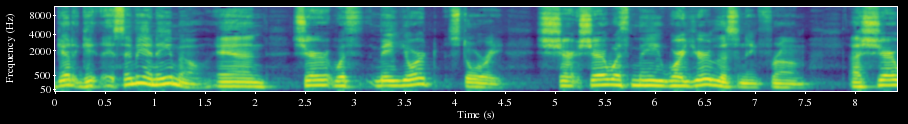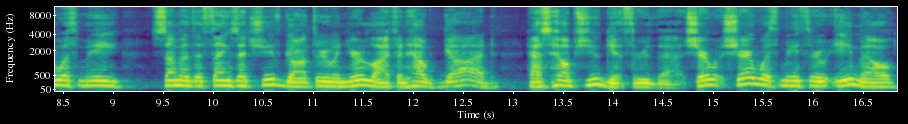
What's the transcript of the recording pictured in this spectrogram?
get, get send me an email and share with me your story. Share, share with me where you're listening from. Uh, share with me some of the things that you've gone through in your life and how God has helped you get through that. Share, share with me through email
